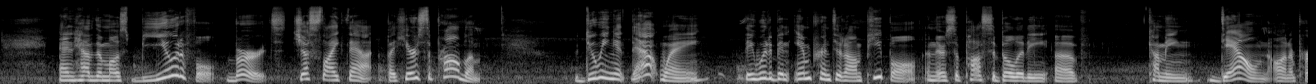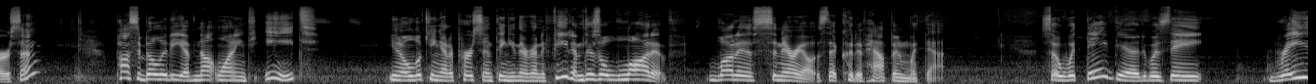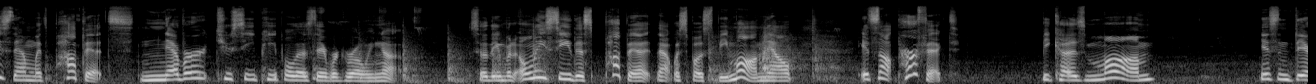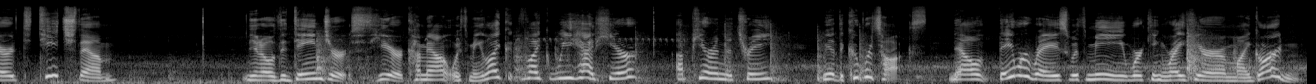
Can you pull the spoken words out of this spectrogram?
and have the most beautiful birds just like that. But here's the problem doing it that way, they would have been imprinted on people, and there's a possibility of coming down on a person, possibility of not wanting to eat, you know, looking at a person thinking they're going to feed them. There's a lot of lot of scenarios that could have happened with that. So what they did was they raised them with puppets, never to see people as they were growing up. So they would only see this puppet that was supposed to be mom. Now, it's not perfect because mom isn't there to teach them you know the dangers. Here come out with me. Like like we had here up here in the tree we had the cooper's hawks now they were raised with me working right here in my garden.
